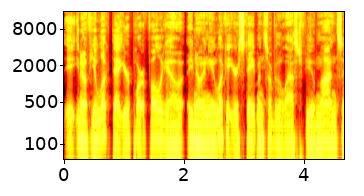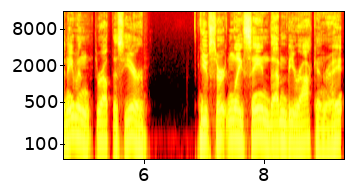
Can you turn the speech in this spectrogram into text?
you know, if you looked at your portfolio, you know, and you look at your statements over the last few months and even throughout this year, you've certainly seen them be rocking, right?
